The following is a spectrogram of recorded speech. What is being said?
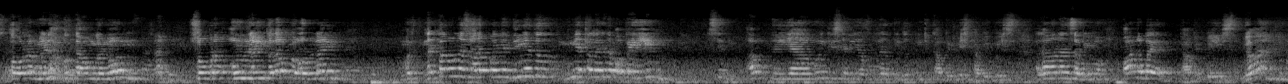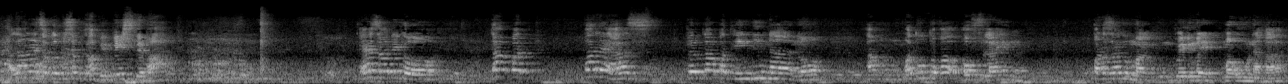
Totoo lang, may nakakita akong ganun. Sobrang online ka lang, online. Nagtanong na sa harapan niya, hindi niya, talaga napapayin. Kasi, up, nahiyaw, kasi niya lang, pinot pinot, copy paste, copy paste. Alam nga na sabi mo, paano ba yan? Copy paste. Ganun. Alam nga na sabi mo sa copy paste, di ba? Kaya sabi ko, dapat parehas, pero dapat hindi na, ano, ang matuto ka offline. Para sa akin, kung pwede may mauna ka,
